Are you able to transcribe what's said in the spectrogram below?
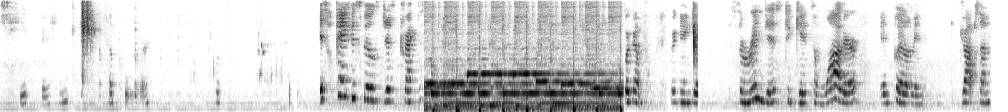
Keep fishing to pour. Oops. It's okay if this spills, just practice. We're gonna, we're to get syringes to get some water and put them in, drop some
